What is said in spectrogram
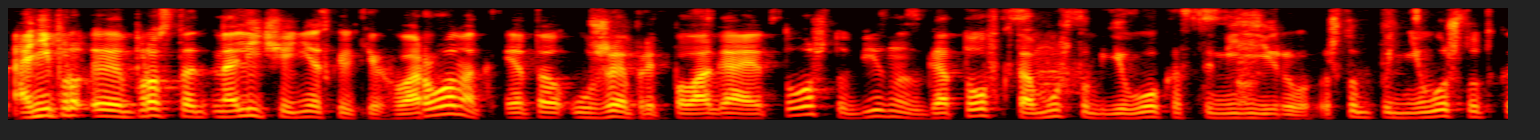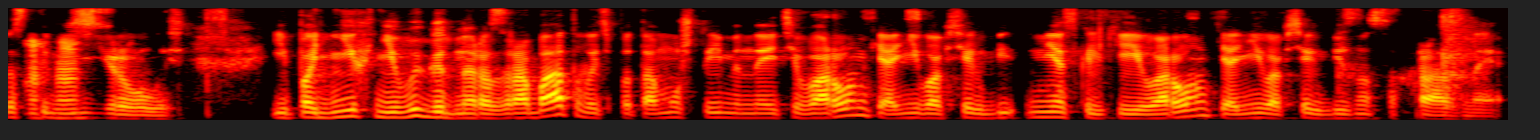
они э, просто наличие нескольких воронок это уже предполагает то, что бизнес готов к тому, чтобы его кастомизировать, чтобы под него что-то кастомизировалось. Uh-huh. И под них невыгодно разрабатывать, потому что именно эти воронки, они во всех несколькие воронки, они во всех бизнесах разные.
